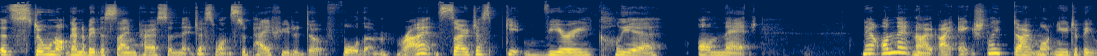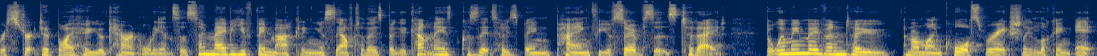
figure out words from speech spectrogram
it's still not going to be the same person that just wants to pay for you to do it for them, right? So just get very clear on that. Now, on that note, I actually don't want you to be restricted by who your current audience is. So maybe you've been marketing yourself to those bigger companies because that's who's been paying for your services to date. But when we move into an online course, we're actually looking at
